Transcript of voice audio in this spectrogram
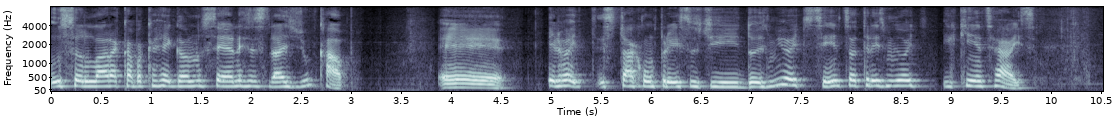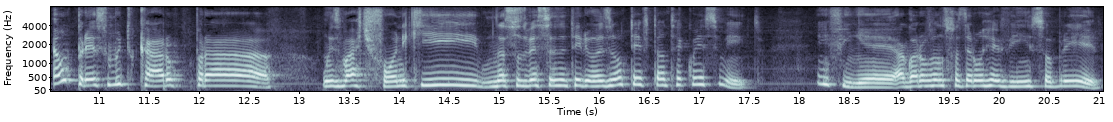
o celular acaba carregando sem a necessidade de um cabo. É, ele vai estar com preços de 2.800 a 3.500 reais é um preço muito caro para um smartphone que nas suas versões anteriores não teve tanto reconhecimento. Enfim, é, agora vamos fazer um review sobre ele.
